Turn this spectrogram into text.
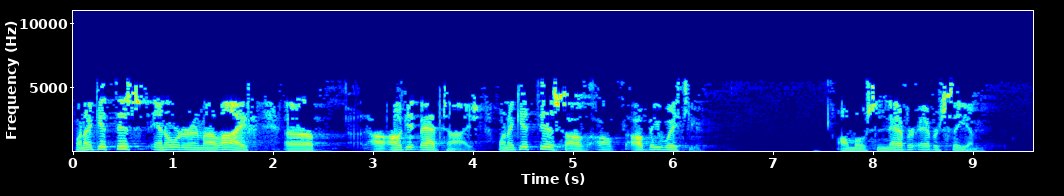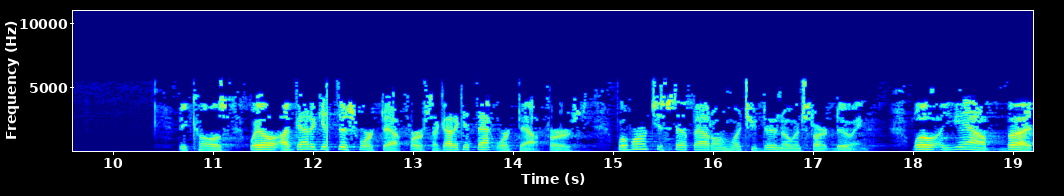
When I get this in order in my life, uh, I'll get baptized. When I get this, I'll, I'll, I'll be with you. Almost never ever see them because, well, I've got to get this worked out first. I've got to get that worked out first. Well, why don't you step out on what you do know and start doing? Well, yeah, but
